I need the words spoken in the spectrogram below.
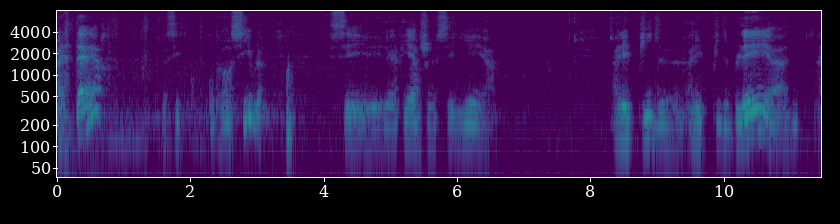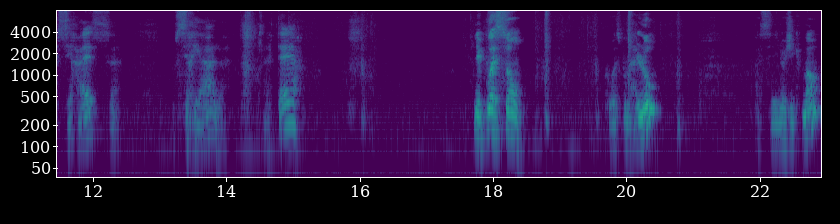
à la Terre, c'est compréhensible. La Vierge, c'est lié à, à l'épi de, blé, à, à Cérès, aux céréales, à la terre. Les poissons correspondent à l'eau, assez logiquement.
